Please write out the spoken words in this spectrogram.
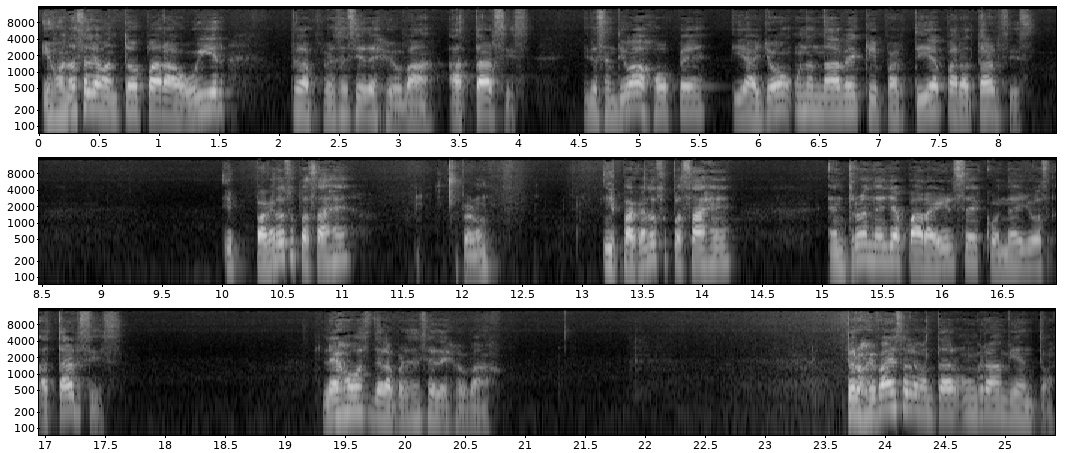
Y Jonás se levantó para huir de la presencia de Jehová a Tarsis, y descendió a Jope, y halló una nave que partía para Tarsis. Y pagando su pasaje, perdón, y pagando su pasaje, entró en ella para irse con ellos a Tarsis, lejos de la presencia de Jehová. Pero Jehová hizo levantar un gran viento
